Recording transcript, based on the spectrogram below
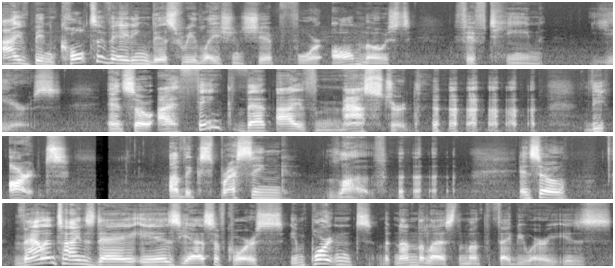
I've been cultivating this relationship for almost 15 years. And so I think that I've mastered the art of expressing love. and so Valentine's Day is, yes, of course, important, but nonetheless, the month of February is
